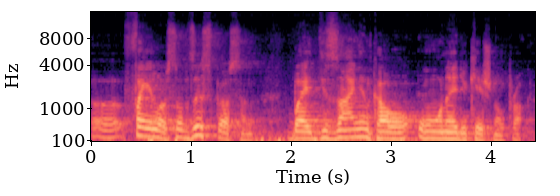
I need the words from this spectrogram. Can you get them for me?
uh, failures of this person by designing our own educational program.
